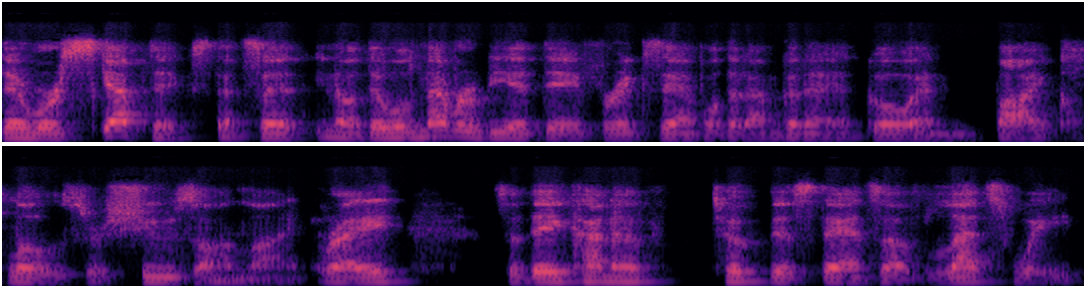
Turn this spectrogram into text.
there were skeptics that said, you know, there will never be a day, for example, that I'm going to go and buy clothes or shoes online, right? So they kind of took this stance of let's wait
